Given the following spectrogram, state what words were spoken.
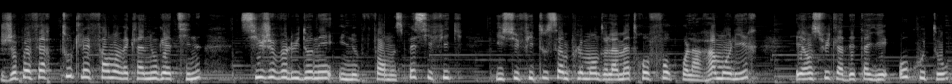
Je peux faire toutes les formes avec la nougatine. Si je veux lui donner une forme spécifique, il suffit tout simplement de la mettre au four pour la ramollir et ensuite la détailler au couteau,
